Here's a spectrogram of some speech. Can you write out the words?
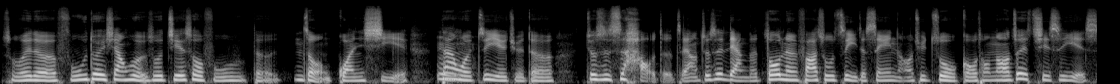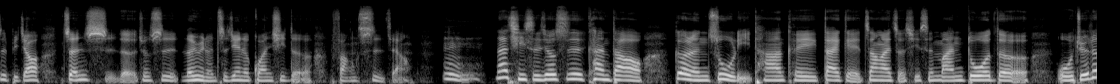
所谓的服务对象或者说接受服务的那种关系。但我自己也觉得，就是是好的，这样就是两个都能发出自己的声音，然后去做沟通，然后这其实也是比较真实的，就是人与人之间的关系的方式，这样。嗯，那其实就是看到个人助理，他可以带给障碍者其实蛮多的。我觉得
